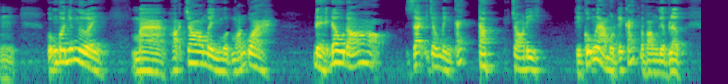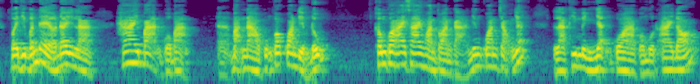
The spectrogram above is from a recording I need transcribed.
ừ. cũng có những người mà họ cho mình một món quà để đâu đó họ dạy cho mình cách tập cho đi. Thì cũng là một cái cách của vòng nghiệp lực. Vậy thì vấn đề ở đây là hai bạn của bạn à, bạn nào cũng có quan điểm đúng. Không có ai sai hoàn toàn cả, nhưng quan trọng nhất là khi mình nhận quà của một ai đó,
